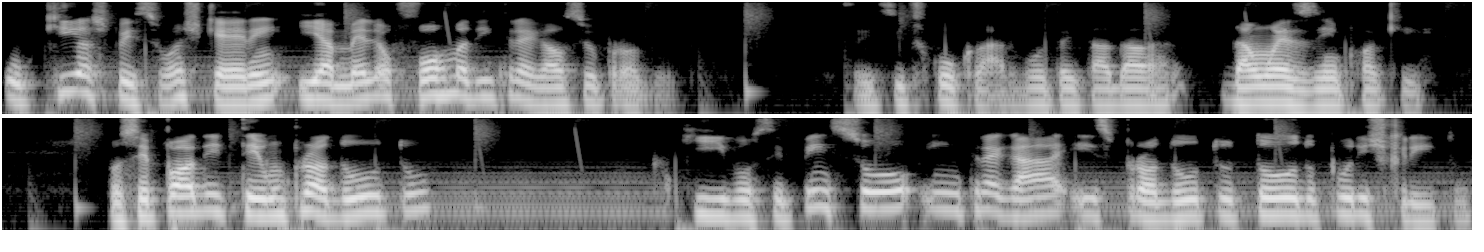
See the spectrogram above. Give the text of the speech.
o que as pessoas querem e a melhor forma de entregar o seu produto. Não sei se ficou claro. Vou tentar dar, dar um exemplo aqui. Você pode ter um produto que você pensou em entregar esse produto todo por escrito,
